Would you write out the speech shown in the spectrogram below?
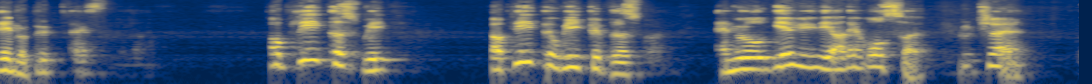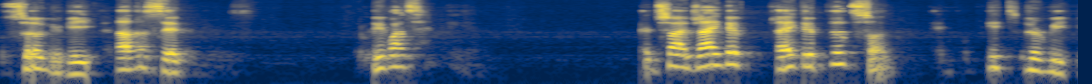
Then a good taste. Complete this week, complete the week of this one, and we will give you the other also return. Serve me another seven years. What's happening? And so Jacob, Jacob did so and completed the week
